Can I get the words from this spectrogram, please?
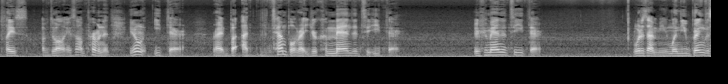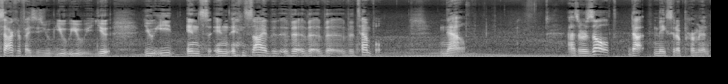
place of dwelling. It's not permanent. You don't eat there, right? But at the temple, right, you're commanded to eat there. You're commanded to eat there. What does that mean? When you bring the sacrifices, you you you you you eat in, in inside the the, the, the, the temple. Now, as a result, that makes it a permanent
